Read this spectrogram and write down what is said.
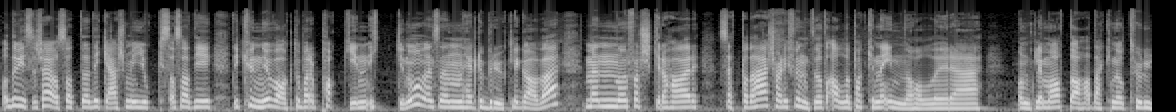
Og det viser seg også at det ikke er så mye juks. Altså at de, de kunne jo valgt å bare pakke inn ikke noe, en sånn helt ubrukelig gave. Men når forskere har sett på det her, så har de funnet ut at alle pakkene inneholder eh, ordentlig mat. da, At det er ikke noe tull.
